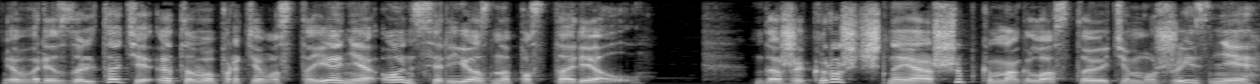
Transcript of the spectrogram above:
и в результате этого противостояния он серьезно постарел. Даже крошечная ошибка могла стоить ему жизни,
